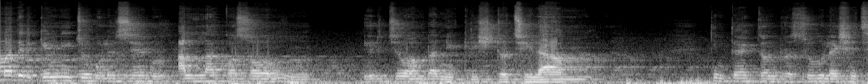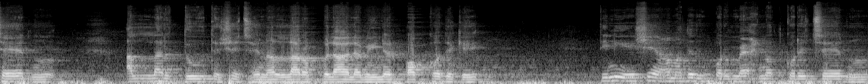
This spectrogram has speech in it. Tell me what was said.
আমাদেরকে নিচু বলেছেন, আল্লাহ কসম, এর চেয়েও আমরা নিকৃষ্ট ছিলাম। কিন্তু একজন রসুল এসেছেন আল্লাহর দূত এসেছেন আল্লাহ রব্বুল আলমিনের পক্ষ থেকে। তিনি এসে আমাদের উপর মেহনত করেছেন।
